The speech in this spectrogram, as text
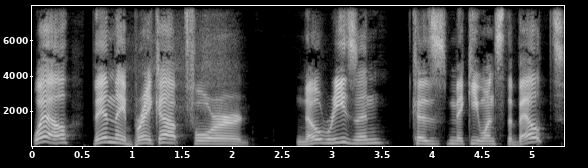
Well, then they break up for no reason because Mickie wants the belt.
